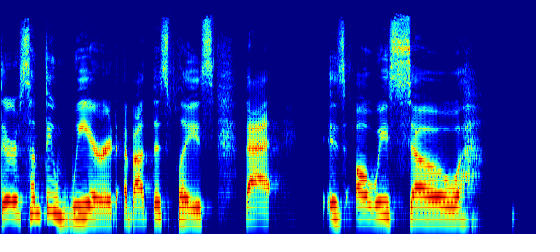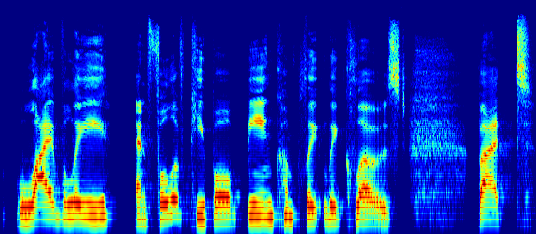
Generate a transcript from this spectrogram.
there is something weird about this place that is always so lively and full of people being completely closed. But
